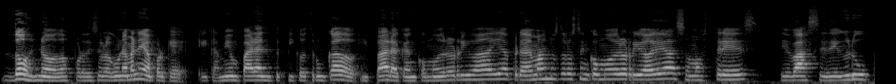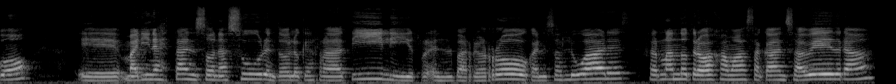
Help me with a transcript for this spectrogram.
dos nodos, por decirlo de alguna manera, porque el camión para en Pico Truncado y para acá en Comodoro Rivadavia, pero además nosotros en Comodoro Rivadavia somos tres de base de grupo. Eh, Marina está en zona sur, en todo lo que es Radatil y el barrio Roca, en esos lugares. Fernando trabaja más acá en Saavedra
